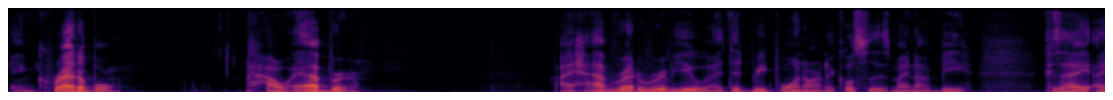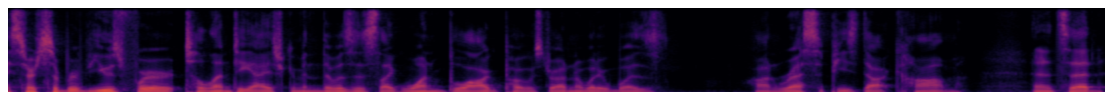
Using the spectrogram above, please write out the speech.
incredible. However, I have read a review. I did read one article, so this might not be because I, I searched some reviews for Talenti ice cream and there was this like one blog post or I don't know what it was on recipes.com and it said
